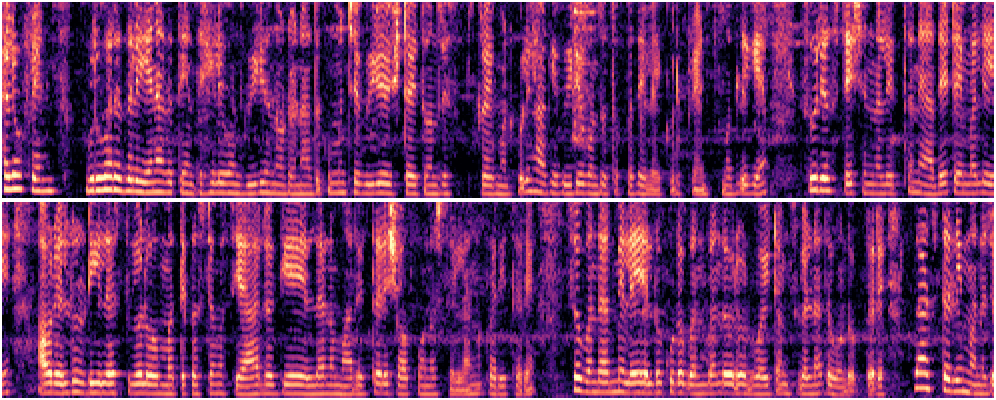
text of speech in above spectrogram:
ಹಲೋ ಫ್ರೆಂಡ್ಸ್ ಗುರುವಾರದಲ್ಲಿ ಏನಾಗುತ್ತೆ ಅಂತ ಹೇಳಿ ಒಂದು ವಿಡಿಯೋ ನೋಡೋಣ. ಅದಕ್ಕೂ ಮುಂಚೆ ವಿಡಿಯೋ ಇಷ್ಟ ಆಯಿತು ಅಂದರೆ ಸಬ್ಸ್ಕ್ರೈಬ್ ಮಾಡ್ಕೊಳ್ಳಿ. ಹಾಗೆ ವೀಡಿಯೋಗೊಂದು ತಪ್ಪದೇ ಲೈಕ್ ಕೊಡಿ ಫ್ರೆಂಡ್ಸ್ ಮೊದಲಿಗೆ ಸೂರ್ಯ ಸ್ಟೇಷನ್ನಲ್ಲಿ ಇರ್ತಾನೆ. ಅದೇ ಟೈಮಲ್ಲಿ ಅವರೆಲ್ಲರೂ ಡೀಲರ್ಸ್ಗಳು ಮತ್ತು ಕಸ್ಟಮರ್ಸ್ ಯಾರಿಗೆ ಎಲ್ಲರೂ ಮಾರಿರ್ತಾರೆ ಶಾಪ್ ಓನರ್ಸ್ ಎಲ್ಲನೂ ಕರೀತಾರೆ. ಸೊ ಬಂದಾದಮೇಲೆ ಎಲ್ಲರೂ ಕೂಡ ಬಂದು ಬಂದು ಅವ್ರವ್ರ ಐಟಮ್ಸ್ಗಳನ್ನ ತೊಗೊಂಡೋಗ್ತಾರೆ ಲಾಸ್ಟಲ್ಲಿ ಮನೋಜ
